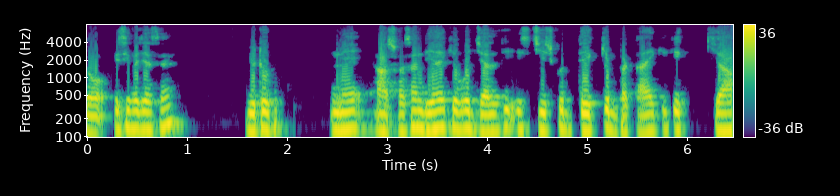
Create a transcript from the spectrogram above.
तो इसी वजह से यूट्यूब ने आश्वासन दिया है कि वो जल्दी इस चीज़ को देख के बताएगी कि क्या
